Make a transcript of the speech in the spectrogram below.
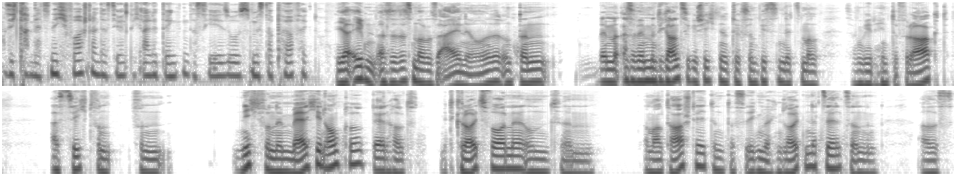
also ich kann mir jetzt nicht vorstellen, dass die wirklich alle denken, dass Jesus Mr. Perfect war. Ja, eben, also das ist mal das eine, oder? Und dann, wenn man, also wenn man die ganze Geschichte natürlich so ein bisschen jetzt mal, sagen wir, hinterfragt, aus Sicht von, von nicht von einem Märchenonkel, der halt mit Kreuz vorne und ähm, am Altar steht und das irgendwelchen Leuten erzählt, sondern als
